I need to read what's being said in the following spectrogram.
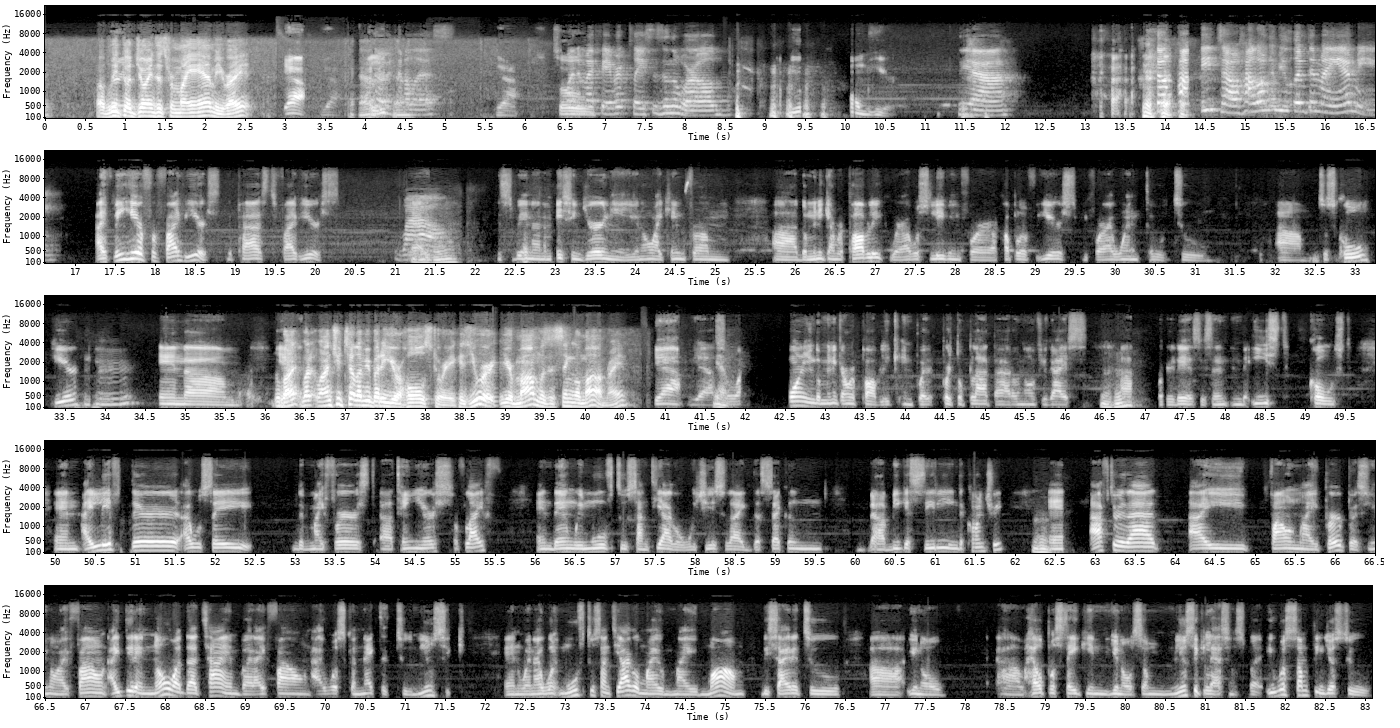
Pablito joins us from Miami, right? Yeah, yeah, Yeah. So yeah. jealous. yeah. So One of my favorite places in the world. home here. Yeah. So, Pablito, how long have you lived in Miami? I've been here for five years. The past five years. Wow. It's been an amazing journey. You know, I came from uh, Dominican Republic where I was living for a couple of years before I went to to um, to school here. Mhm. And um, yeah, why, why don't you tell everybody your whole story? Because you were your mom was a single mom, right? Yeah, yeah. Yeah. So I was born in Dominican Republic in Puerto Plata. I don't know if you guys Mm-hmm. uh, where it is. It's in, in the east coast, and I lived there. I would say the, my first uh, ten years of life, and then we moved to Santiago, which is like the second uh, biggest city in the country. Mhm. And after that, I found my purpose. You know, I found I didn't know at that time, but I found I was connected to music. And when I went moved to Santiago, my my mom decided to, uh, you know, uh, help us taking you know some music lessons. But it was something just to,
